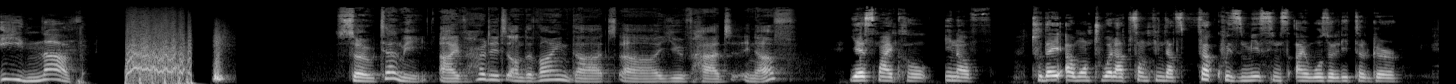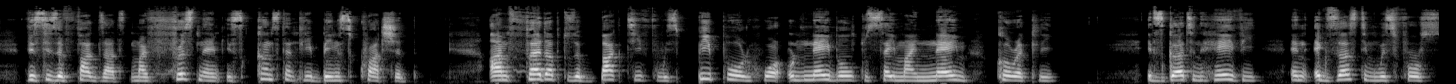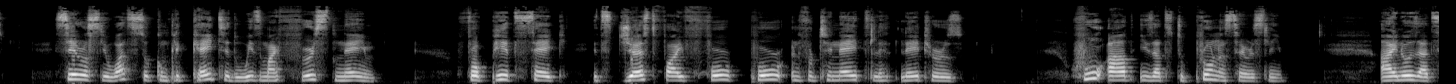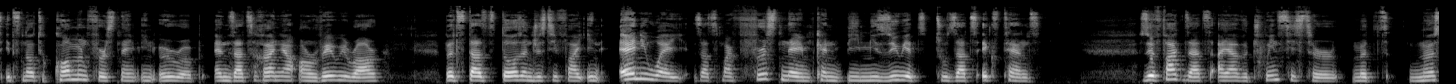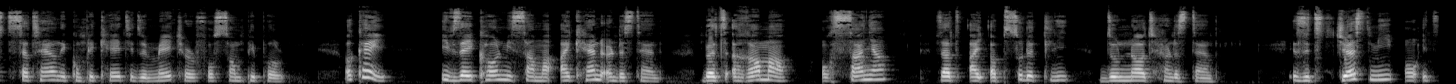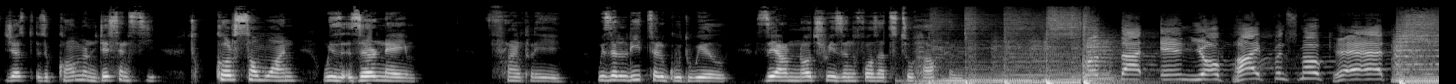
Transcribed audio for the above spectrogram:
Enough! So tell me, I've heard it on the vine that uh, you've had enough? Yes, Michael, enough. Today I want to highlight something that's fucked with me since I was a little girl. This is the fact that my first name is constantly being scratched. I'm fed up to the back teeth with people who are unable to say my name correctly. It's gotten heavy and exhausting with force. Seriously, what's so complicated with my first name? For Pete's sake, it's just five four poor unfortunate letters. Who hard is that to pronounce seriously? I know that it's not a common first name in Europe and that Rania are very rare, but that doesn't justify in any way that my first name can be misused to that extent. The fact that I have a twin sister must, must certainly complicate the matter for some people. Okay, if they call me Sama, I can understand, but Rama or Sanya, that I absolutely do not understand. Is it just me or it's just the common decency to call someone with their name? Frankly, with a little goodwill, there are not reason for that to happen that in your pipe and smoke it.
